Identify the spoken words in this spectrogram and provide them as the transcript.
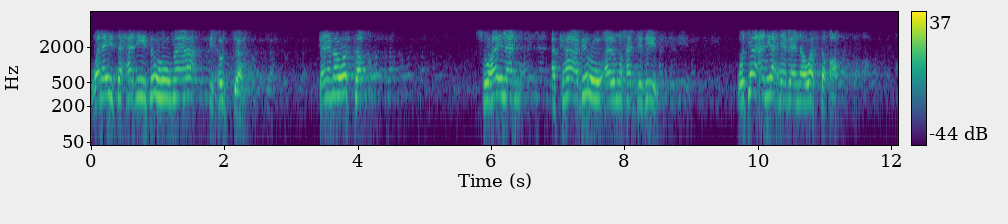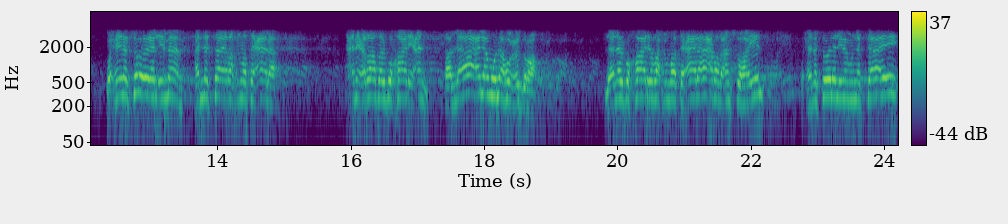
وليس حديثهما بحجة. كان وثق سهيلا أكابر المحدثين. وجاء أن يحيى بأنه وثقه. وحين سئل الإمام النسائي رحمه الله تعالى عن إعراض البخاري عنه. قال لا أعلم له عذرا. لأن البخاري رحمه الله تعالى أعرض عن سهيل. وحين سئل الإمام النسائي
